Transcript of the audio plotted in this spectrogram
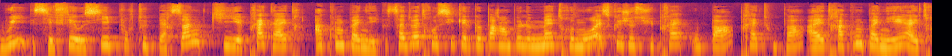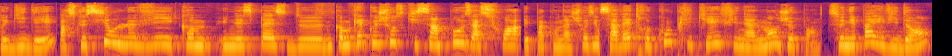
oui, c'est fait aussi pour toute personne qui est prête à être accompagnée. Ça doit être aussi quelque part un peu le maître mot. Est-ce que je suis prêt ou pas, prête ou pas, à être accompagnée, à être guidée? Parce que si on le vit comme une espèce de, comme quelque chose qui s'impose à soi et pas qu'on a choisi ça va être compliqué finalement, je pense. Ce n'est pas évident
